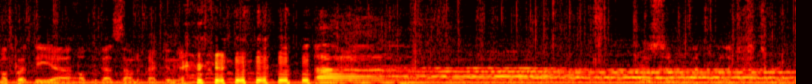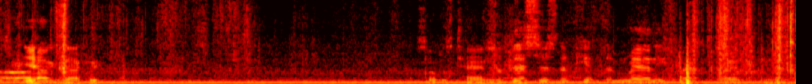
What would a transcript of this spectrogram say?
I'll put the uh, I'll put that sound effect in there. Ah. It was somewhat like a religious experience. yeah, exactly. So it was ten. So this is the kit that Manny prepped, right? Mm.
